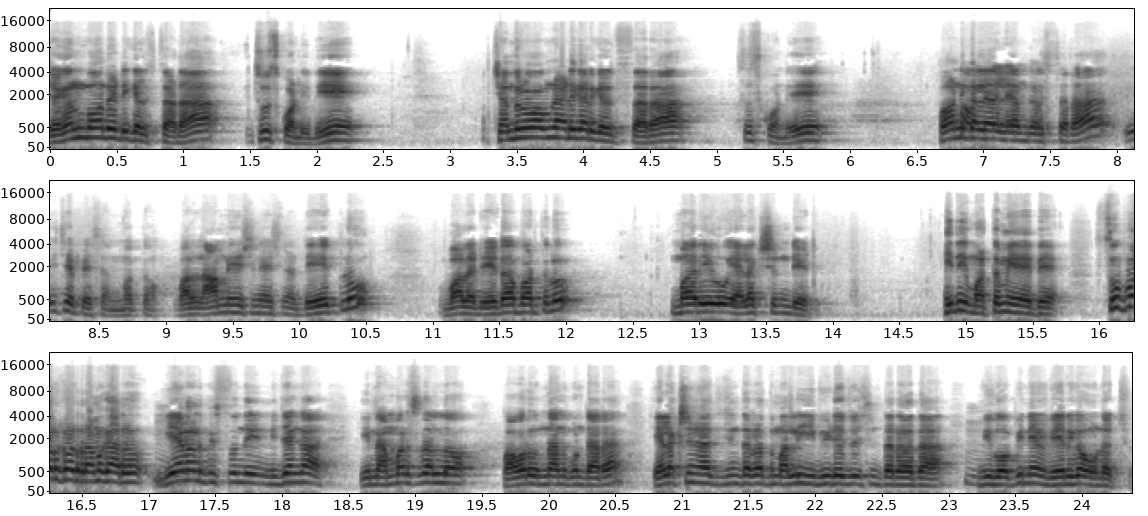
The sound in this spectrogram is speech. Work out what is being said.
జగన్మోహన్ రెడ్డి గెలుస్తాడా? చూసుకోండి ఇది. చంద్రబాబు నాయుడు గారు గెలుస్తారా? చూసుకోండి. పవన్ కళ్యాణ్ గారు గెలుస్తారా? ఇవి చెప్పేశాను మొత్తం. వాళ్ళ నామినేషన్ వేసిన డేట్లు వాళ్ళ డేట్ ఆఫ్ బర్త్లు మరియు ఎలక్షన్ డేట్ ఇది మొత్తం మీద అయితే సూపర్ కోడ్ రమ గారు ఏమనిపిస్తుంది? నిజంగా ఈ నంబర్స్లలో పవర్ ఉందనుకుంటారా? ఎలక్షన్ వచ్చిన తర్వాత మళ్ళీ ఈ వీడియో చూసిన తర్వాత మీ ఒపీనియన్ వేరుగా ఉండొచ్చు.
